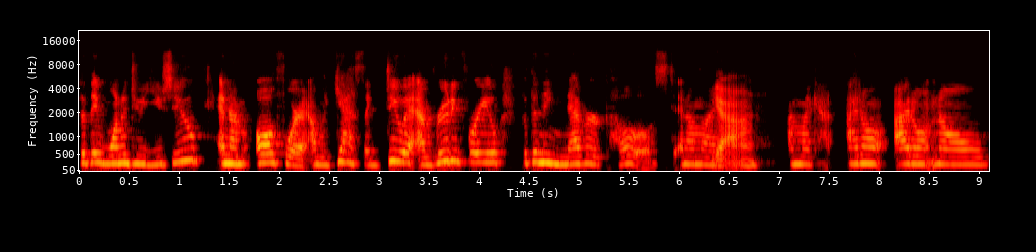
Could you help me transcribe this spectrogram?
that they want to do YouTube and I'm all for it. I'm like, yes, like do it. I'm rooting for you. But then they never post. And I'm like, yeah. I'm like, I don't, I don't know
